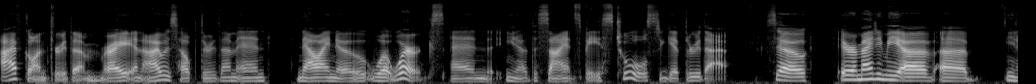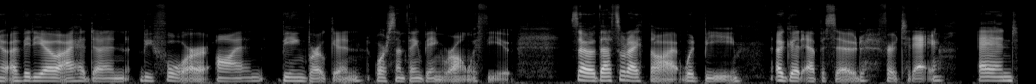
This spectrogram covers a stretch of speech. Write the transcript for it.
I've gone through them, right? And I was helped through them and now I know what works and, you know, the science based tools to get through that. So it reminded me of a, you know, a video I had done before on being broken or something being wrong with you. So that's what I thought would be a good episode for today. And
